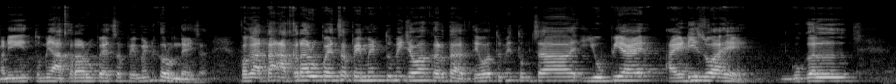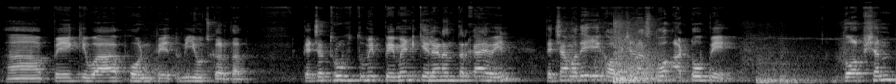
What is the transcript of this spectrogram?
आणि तुम्ही अकरा रुपयाचं पेमेंट करून द्यायचं. बघा आता अकरा रुपयाचं पेमेंट तुम्ही जेव्हा करता तेव्हा तुम्ही तुमचा U P I I D जो आहे गुगल पे किंवा फोनपे तुम्ही यूज करतात. त्याच्या थ्रू तुम्ही पेमेंट केल्यानंतर काय होईल? त्याच्यामध्ये एक ऑप्शन असतो ऑटो पे तो ऑप्शन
